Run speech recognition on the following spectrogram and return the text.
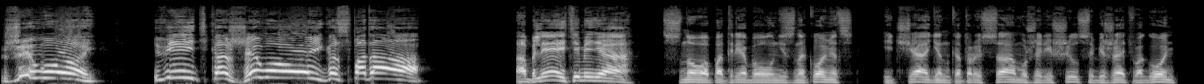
«Живой! Витька живой, господа!» «Облейте меня!» — снова потребовал незнакомец, и Чагин, который сам уже решился бежать в огонь,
